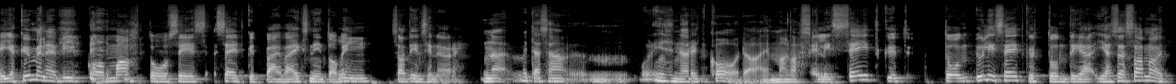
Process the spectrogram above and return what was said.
Ja kymmenen viikkoa mahtuu siis 70 päivää, eikö niin Tomi? Mm. Mm. Sä oot insinööri. No mitä sä, mm, insinöörit koodaa, en mä laske. Eli 70 tun, yli 70 tuntia, ja sä sanoit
